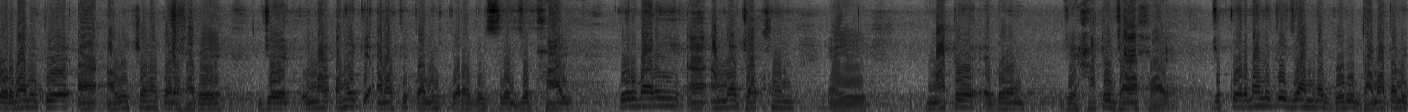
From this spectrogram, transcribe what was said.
কোরবানিতে আলোচনা করা হবে যে অনেকে আমাকে কমেন্ট করে বলছিলেন যে, ভাই, কোরবানি আমরা যখন এই মাঠে এবং যে হাটে যাওয়া হয়, যে কোরবানিতে যে আমরা গরু দামাতালি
